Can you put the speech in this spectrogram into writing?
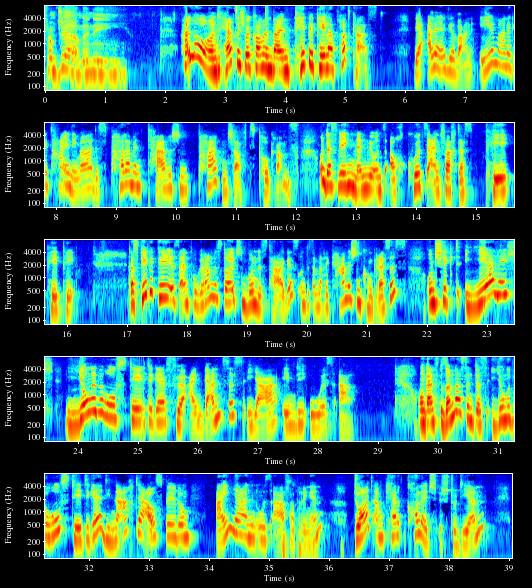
from Germany. Hallo und herzlich willkommen beim PPPler Podcast. Wir alle, wir waren ehemalige Teilnehmer des parlamentarischen Patenschaftsprogramms und deswegen nennen wir uns auch kurz einfach das PPP. Das PPP ist ein Programm des Deutschen Bundestages und des amerikanischen Kongresses und schickt jährlich junge Berufstätige für ein ganzes Jahr in die USA. Und ganz besonders sind es junge Berufstätige, die nach der Ausbildung ein Jahr in den USA verbringen, dort am College studieren,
